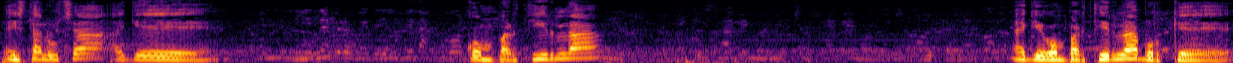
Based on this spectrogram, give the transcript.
Esta lucha hay que compartirla, hay que compartirla porque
